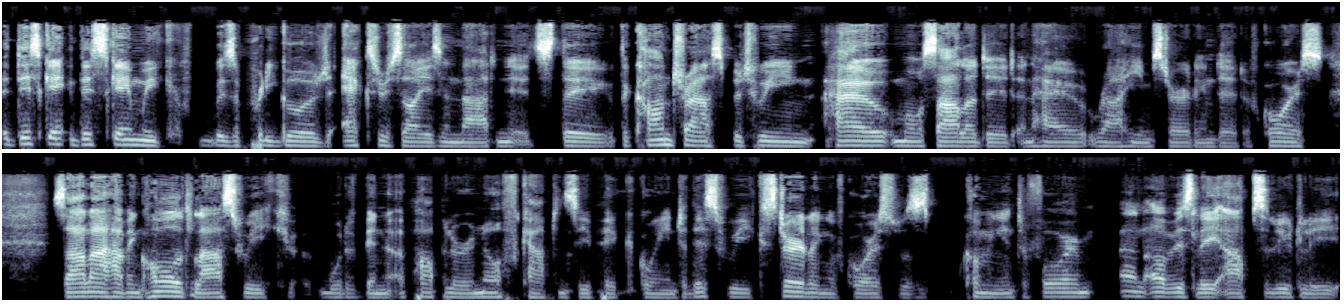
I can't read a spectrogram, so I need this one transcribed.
this game this game week was a pretty good exercise in that, and it's the the contrast between how Mo Salah did and how Raheem Sterling did. Of course, Salah having hauled last week would have been a popular enough captaincy pick going into this week. Sterling, of course, was coming into form and obviously absolutely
